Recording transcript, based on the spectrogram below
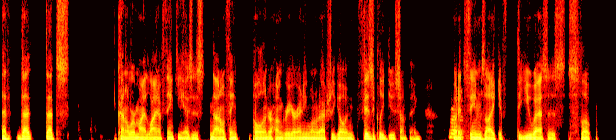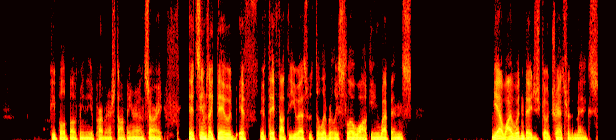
that that that's kind of where my line of thinking is is i don't think poland or hungary or anyone would actually go and physically do something right. but it seems like if the us is slow people above me in the apartment are stomping around sorry it seems like they would if if they thought the us was deliberately slow walking weapons yeah, why wouldn't they just go transfer the MiGs?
